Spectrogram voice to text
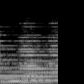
Música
